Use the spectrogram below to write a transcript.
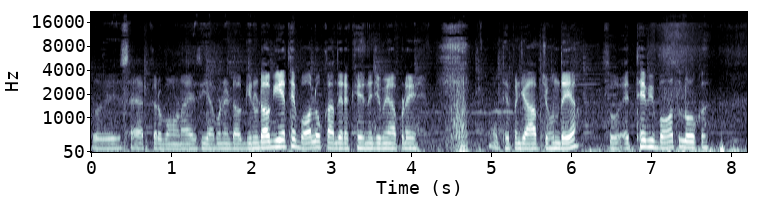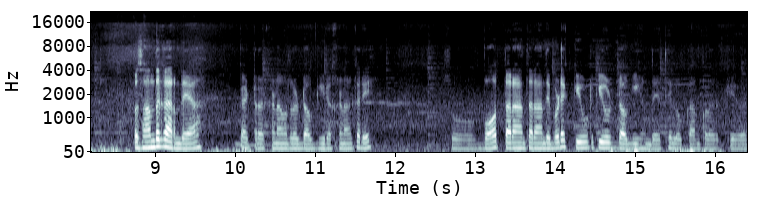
ਸੋ ਇਹ ਸੈਰ ਕਰਵਾਉਣ ਆਏ ਸੀ ਆਪਣੇ ਡੌਗੀ ਨੂੰ। ਡੌਗੀ ਇੱਥੇ ਬਹੁਤ ਲੋਕਾਂ ਦੇ ਰੱਖੇ ਨੇ, ਜਿਵੇਂ ਆਪਣੇ ਉੱਥੇ ਪੰਜਾਬ 'ਚ ਹੁੰਦੇ ਆ। ਸੋ ਇੱਥੇ ਵੀ ਬਹੁਤ ਲੋਕ ਪਸੰਦ ਕਰਦੇ ਆ। ਪੈਟ ਰੱਖਣਾ ਮਤਲਬ ਡੌਗੀ ਰੱਖਣਾ ਘਰੇ। ਸੋ ਬਹੁਤ ਤਰ੍ਹਾਂ ਤਰ੍ਹਾਂ ਦੇ ਬੜੇ ਕਿਊਟ ਕਿਊਟ ਡੌਗੀ ਹੁੰਦੇ ਇੱਥੇ ਲੋਕਾਂ ਕੋਲ ਰੱਖੇ ਹੋਏ।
